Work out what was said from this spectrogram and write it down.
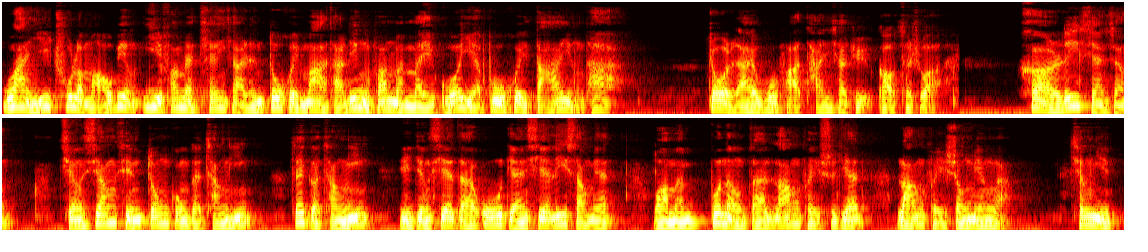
万一出了毛病，一方面天下人都会骂他，另一方面美国也不会答应他。”周恩来无法谈下去，告辞说：“赫尔利先生，请相信中共的诚意。这个诚意已经写在五点协议上面。我们不能再浪费时间、浪费生命了。请你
